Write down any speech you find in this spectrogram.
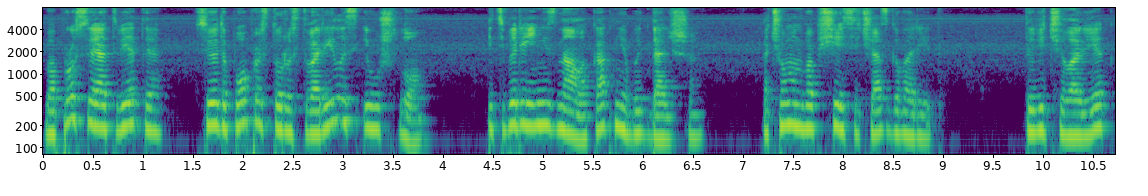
вопросы и ответы, все это попросту растворилось и ушло. И теперь я не знала, как мне быть дальше. О чем он вообще сейчас говорит? Ты ведь человек.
